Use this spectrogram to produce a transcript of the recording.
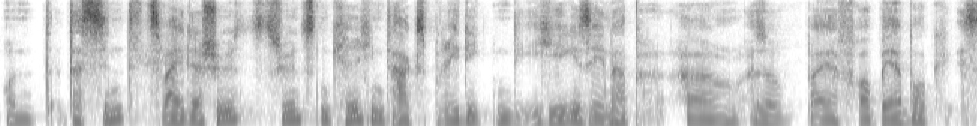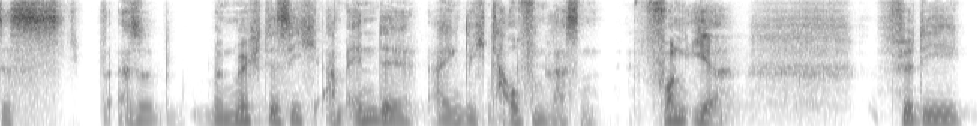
und das sind zwei der schönsten, schönsten Kirchentagspredigten, die ich je gesehen habe. Ähm, also bei Frau Baerbock ist es, also man möchte sich am Ende eigentlich taufen lassen von ihr für die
